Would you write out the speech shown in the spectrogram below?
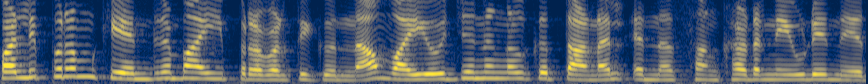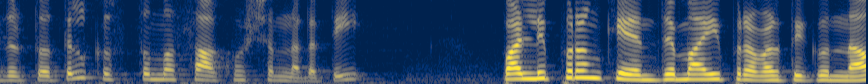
പള്ളിപ്പുറം കേന്ദ്രമായി പ്രവർത്തിക്കുന്ന വയോജനങ്ങൾക്ക് തണൽ എന്ന സംഘടനയുടെ നേതൃത്വത്തിൽ ക്രിസ്തുമസ് ആഘോഷം നടത്തി. പള്ളിപ്പുറം കേന്ദ്രമായി പ്രവർത്തിക്കുന്ന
